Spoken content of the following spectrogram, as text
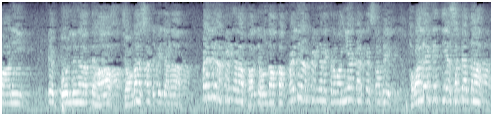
ਪਾਣੀ, ਇਹ ਬੋਲੀਆਂ ਇਤਿਹਾਸ ਜਿਉਂਦਾ ਛੱਡ ਕੇ ਜਾਣਾ ਪਹਿਲੀਆਂ ਪੀੜ੍ਹੀਆਂ ਦਾ ਫਰਜ਼ ਹੁੰਦਾ, ਆਪਾਂ ਪਹਿਲੀਆਂ ਪੀੜ੍ਹੀਆਂ ਨੇ ਕੁਰਬਾਨੀਆਂ ਕਰਕੇ ਸਾਡੇ ਹਵਾਲੇ ਕੀਤੀ ਹੈ ਸੱਭਿਅਤਾ।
